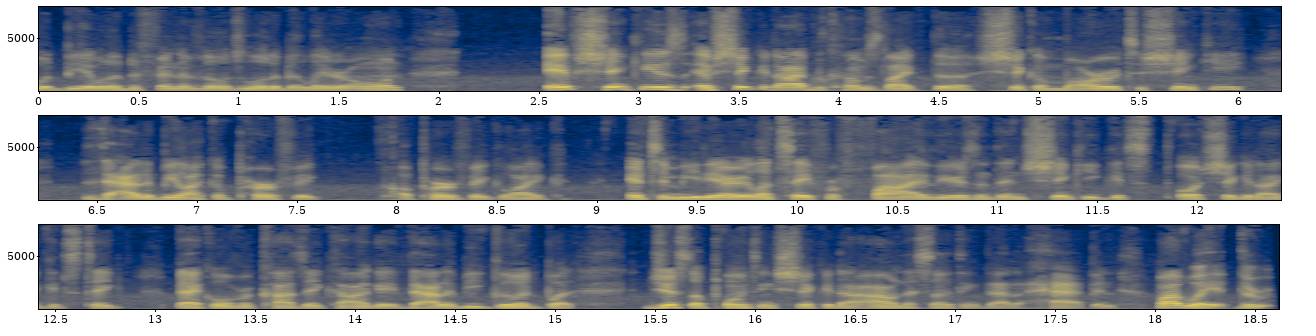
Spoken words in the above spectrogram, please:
would be able to defend the village a little bit later on. If Shinki is if Shikadai becomes like the Shikamaru to Shinki, that'd be like a perfect a perfect like intermediary, let's say for five years, and then Shinki gets or Shikadai gets to take back over Kazekage, that'd be good. But just appointing Shikadai, I don't necessarily think that'll happen. By the way, the,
